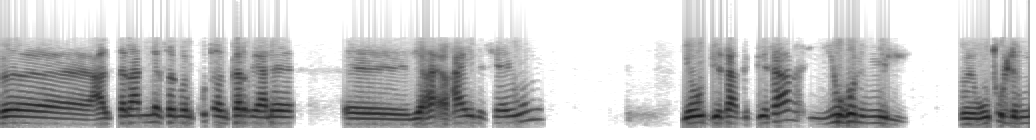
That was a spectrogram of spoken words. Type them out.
በአልተናነሰ መልኩ ጠንከር ያለ ኃይል ሲያዩ የውዴታ ግዴታ ይሁን የሚል ውጡልነ፣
